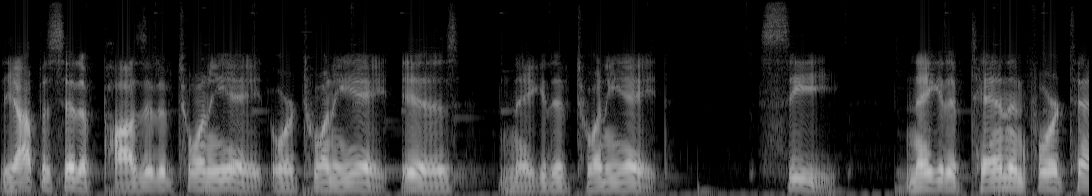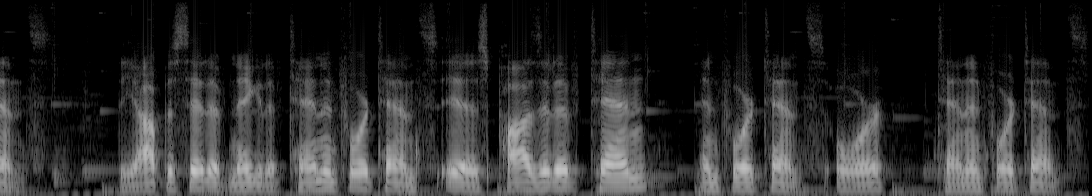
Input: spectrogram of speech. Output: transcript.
The opposite of positive 28 or 28 is negative 28. C. Negative 10 and 4 tenths. The opposite of negative 10 and 4 tenths is positive 10 and 4 tenths, or 10 and 4 tenths.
